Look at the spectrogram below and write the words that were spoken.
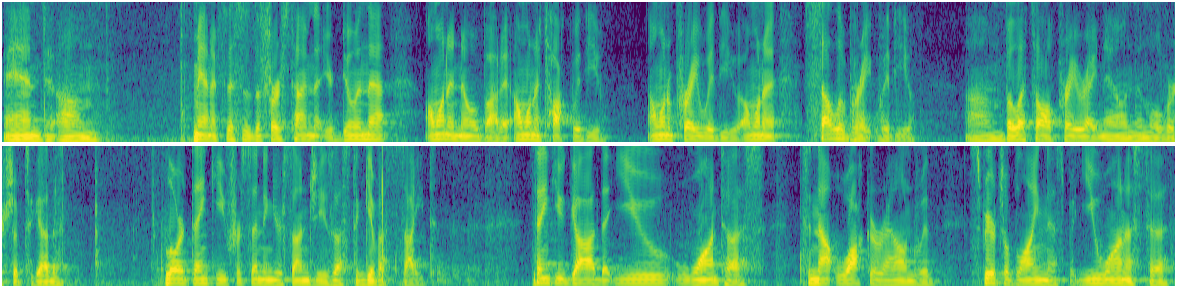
And um, man, if this is the first time that you're doing that, I want to know about it. I want to talk with you. I want to pray with you. I want to celebrate with you. Um, but let's all pray right now, and then we'll worship together. Lord, thank you for sending your son Jesus to give us sight. Thank you, God, that you want us to not walk around with spiritual blindness, but you want us to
